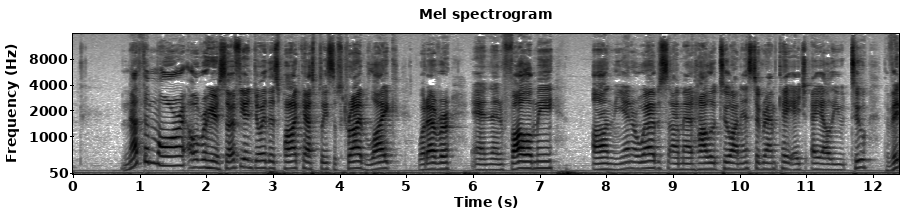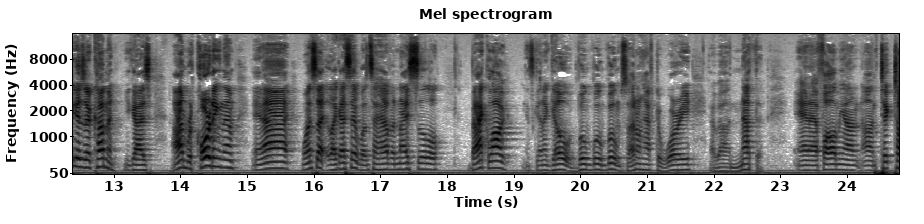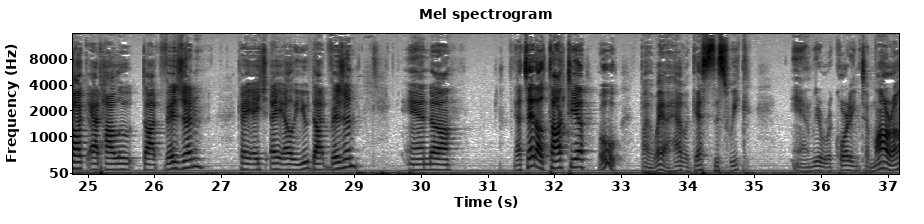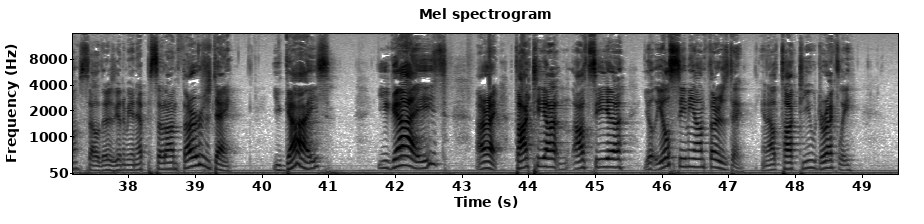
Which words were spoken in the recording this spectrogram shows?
nothing more over here. So if you enjoyed this podcast, please subscribe, like, whatever, and then follow me on the interwebs. I'm at Khalu2 on Instagram, K H A L U 2. The videos are coming, you guys. I'm recording them, and I once I like I said, once I have a nice little backlog, it's gonna go boom, boom, boom. So I don't have to worry about nothing. And uh, follow me on, on TikTok at khalu.vision. K H A L U dot vision. And uh, that's it. I'll talk to you. Oh, by the way, I have a guest this week, and we're recording tomorrow, so there's going to be an episode on Thursday. You guys, you guys. All right, talk to you. I'll see you. You'll you'll see me on Thursday, and I'll talk to you directly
